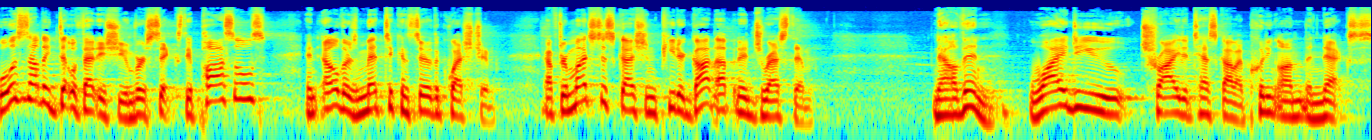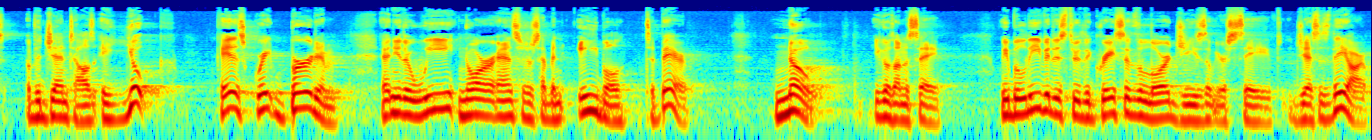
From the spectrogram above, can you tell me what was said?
Well, this is how they dealt with that issue in verse 6. The apostles and elders met to consider the question. After much discussion, Peter got up and addressed them. Now then, why do you try to test God by putting on the necks of the Gentiles a yoke? Okay, this great burden that neither we nor our ancestors have been able to bear. No, he goes on to say, we believe it is through the grace of the Lord Jesus that we are saved, just as they are.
